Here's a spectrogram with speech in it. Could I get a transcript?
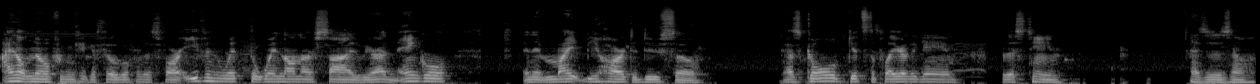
I don't know if we can kick a field goal from this far. Even with the wind on our side, we are at an angle, and it might be hard to do so. As Gold gets the player of the game for this team. As it is now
